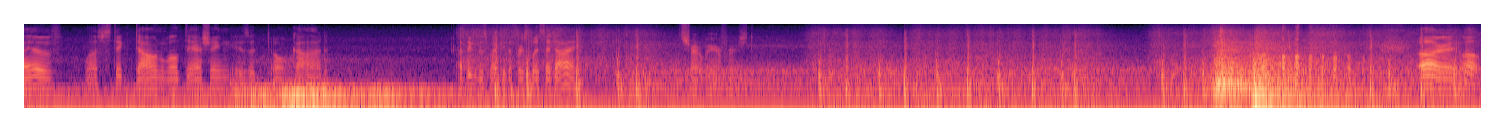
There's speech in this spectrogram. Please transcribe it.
I have left stick down while dashing is a. Oh God. I think this might be the first place I die. Let's try it over here first. Alright, well,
